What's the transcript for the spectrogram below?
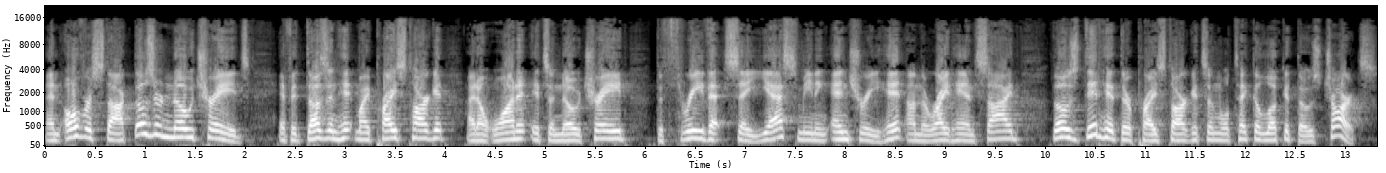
and Overstock. Those are no trades. If it doesn't hit my price target, I don't want it. It's a no trade. The three that say yes, meaning entry hit on the right hand side, those did hit their price targets, and we'll take a look at those charts.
